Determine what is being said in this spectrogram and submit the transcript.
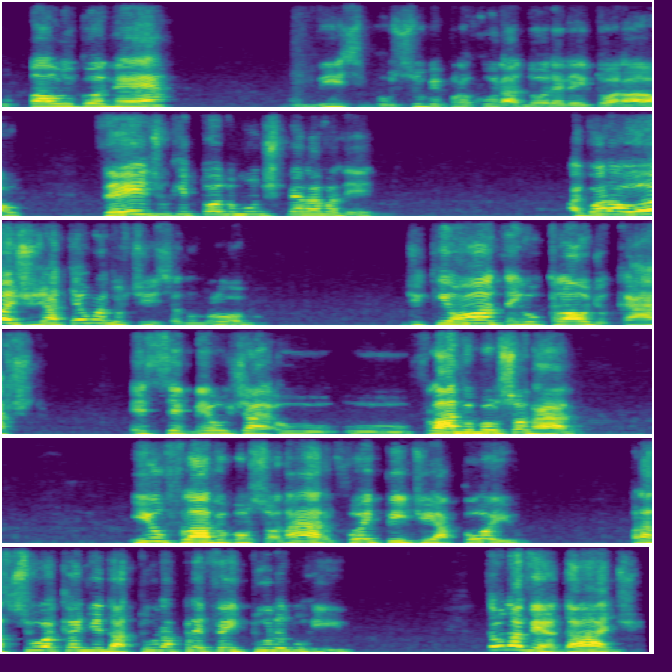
O Paulo Goné, o vice, o subprocurador eleitoral, fez o que todo mundo esperava dele. Agora, hoje, já tem uma notícia no Globo de que ontem o Cláudio Castro recebeu já o, o Flávio Bolsonaro. E o Flávio Bolsonaro foi pedir apoio para sua candidatura à Prefeitura do Rio. Então, na verdade,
